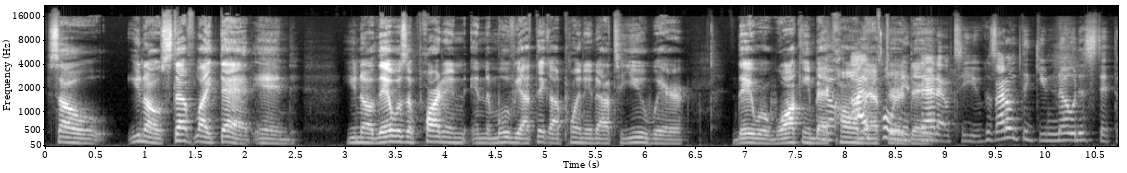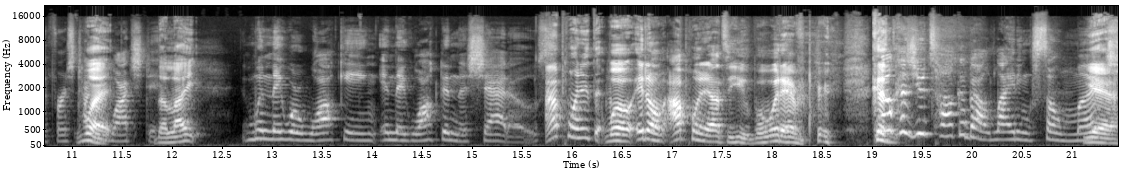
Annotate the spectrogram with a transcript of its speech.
So you know stuff like that, and you know there was a part in in the movie I think I pointed out to you where they were walking back No, home I after a pointed day. that out to you because I don't think you noticed it the first time What you watched it. the light? when they were walking and they walked in the shadows. I pointed that. Well, it don't. I pointed out to you, but whatever. No, Because because you talk about lighting so much Yeah.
